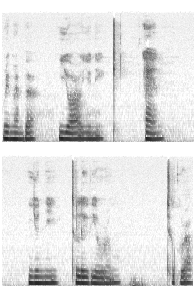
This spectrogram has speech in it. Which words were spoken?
Remember, you are unique and you need to leave your room to grow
